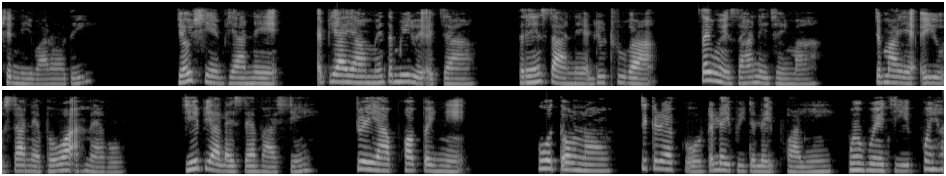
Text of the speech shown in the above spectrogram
ဖြစ်နေပါတော့သည်ရုပ်ရှင်ပြနှင့်အပြာရောင်မင်းသမီးတွေအကြောင်းသတင်းစာနဲ့လူထုကစိတ်ဝင်စားနေချိန်မှာ ကျမရဲ့အယူအဆနဲ့ဘဝအမှန်ကိုရေးပြလိုက်စမ်းပါရှင်တွေ့ရဖွားပိတ်နှင့်ကိုသုံးလုံးစီကရက်ကိုတလိပ်ပြီးတလိပ်ဖွာရင်းဝင်ဝင်ကြီးဖွင့်ဟ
